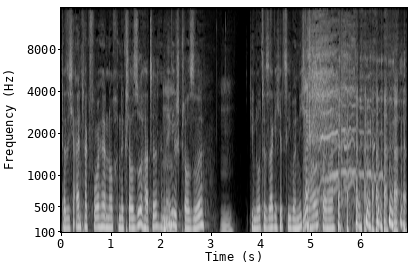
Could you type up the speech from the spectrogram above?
dass ich einen Tag vorher noch eine Klausur hatte, eine Mhm. Englischklausur. Hm. Die Note sage ich jetzt lieber nicht laut, aber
